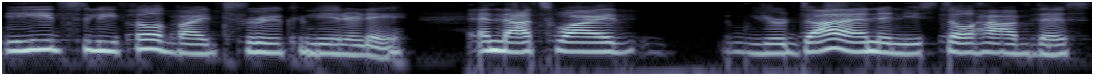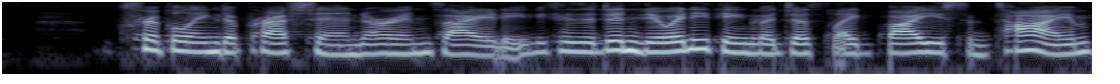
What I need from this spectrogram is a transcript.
needs to be filled by true community, and that's why you're done, and you still have this crippling depression or anxiety because it didn't do anything but just like buy you some time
